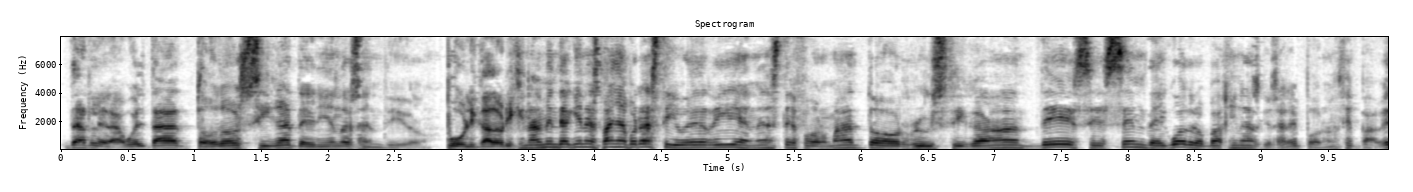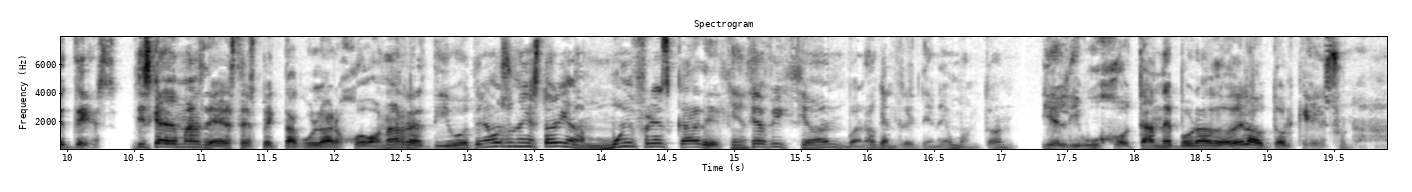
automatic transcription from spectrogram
darle la vuelta todo siga teniendo sentido. Publicado originalmente aquí en España por Astiberri en este formato rústica de 64 páginas que sale por 11 pavetes. Y es que además de este espectacular juego narrativo, tenemos una historia muy fresca de ciencia ficción, bueno, que entretiene un montón. Y el dibujo tan depurado del autor que es una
